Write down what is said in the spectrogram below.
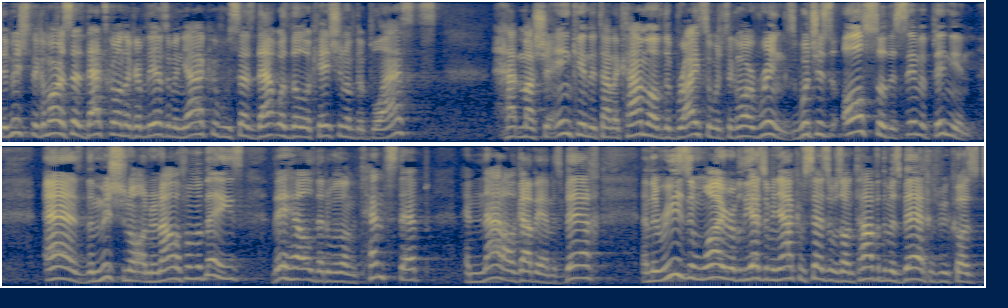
The Mishnah, the Gemara says that's going like Rabbi Eliezer ben Yaakov, who says that was the location of the blasts. Masha'enkin, the Tanakama of the Brisa, which the Gemara brings, which is also the same opinion as the Mishnah on an Aleph Beis, they held that it was on the tenth step and not al Gabe Mizbech. And the reason why Rabbi Eliezer ben Yaakov says it was on top of the Mizbech is because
